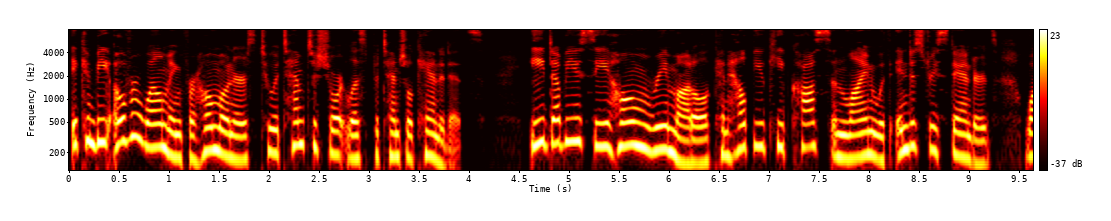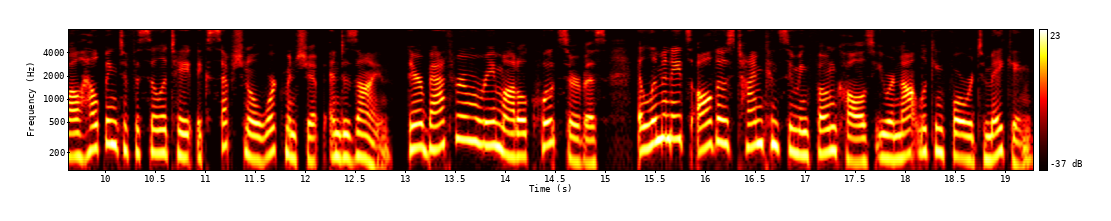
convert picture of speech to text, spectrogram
it can be overwhelming for homeowners to attempt to shortlist potential candidates. EWC Home Remodel can help you keep costs in line with industry standards while helping to facilitate exceptional workmanship and design. Their bathroom remodel quote service eliminates all those time consuming phone calls you are not looking forward to making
